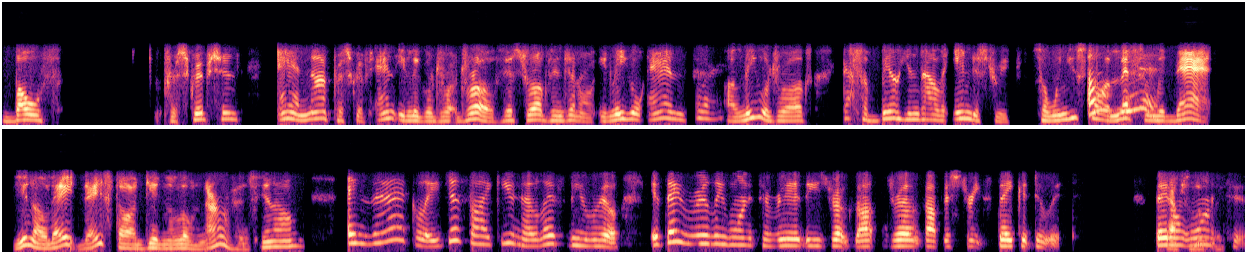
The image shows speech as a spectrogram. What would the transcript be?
both prescription and non-prescription and illegal dr- drugs just drugs in general illegal and Right. uh, legal drugs that's a billion dollar industry so when you Oh, start messing yeah. with that you know they they start getting a little nervous you know Exactly. Just like, you know, let's be real. If they really wanted to rid these drugs off drugs off the streets, they could do it. They don't want to.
